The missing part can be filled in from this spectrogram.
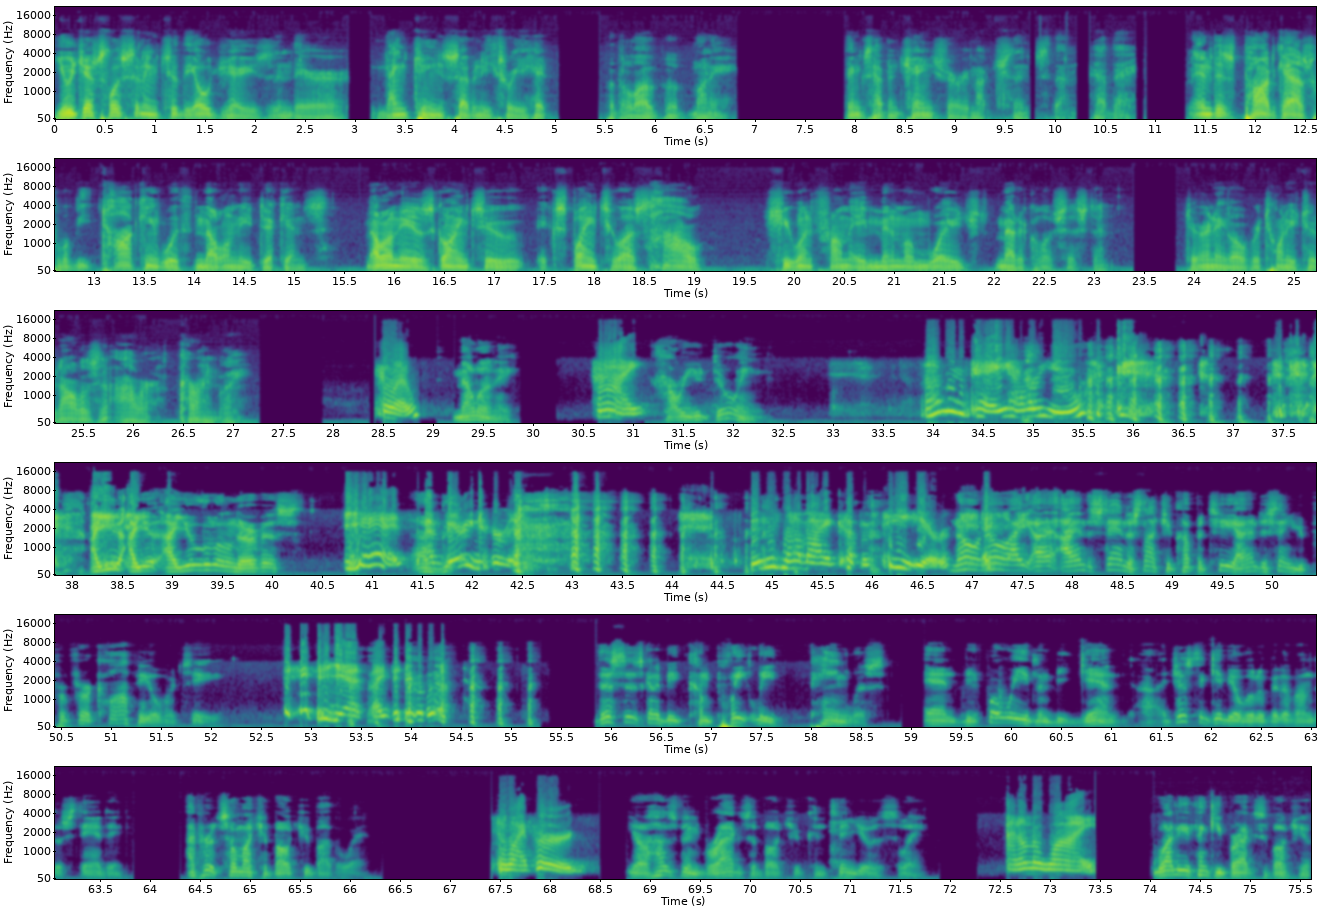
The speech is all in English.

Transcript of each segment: You were just listening to the O'Jays in their 1973 hit For the Love of Money. Things haven't changed very much since then, have they? In this podcast, we'll be talking with Melanie Dickens. Melanie is going to explain to us how she went from a minimum wage medical assistant to earning over $22 an hour currently. Hello. Melanie, Hi. how are you doing? I'm okay. How are you? are you are you are you a little nervous? Yes, I'm I'm very nervous. This is not my cup of tea here. no, no, I, I I understand it's not your cup of tea. I understand you prefer coffee over tea. yes, I do. This is going to be completely painless. And before we even begin, uh, just to give you a little bit of understanding, I've heard so much about you, by the way. So I've heard. Your husband brags about you continuously. I don't know why. Why do you think he brags about you?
